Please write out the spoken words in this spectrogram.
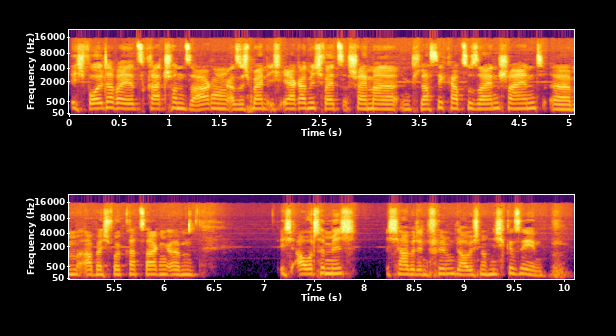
Ich wollte aber jetzt gerade schon sagen, also ich meine, ich ärgere mich, weil es scheinbar ein Klassiker zu sein scheint, ähm, aber ich wollte gerade sagen, ähm, ich oute mich, ich habe den Film, glaube ich, noch nicht gesehen.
